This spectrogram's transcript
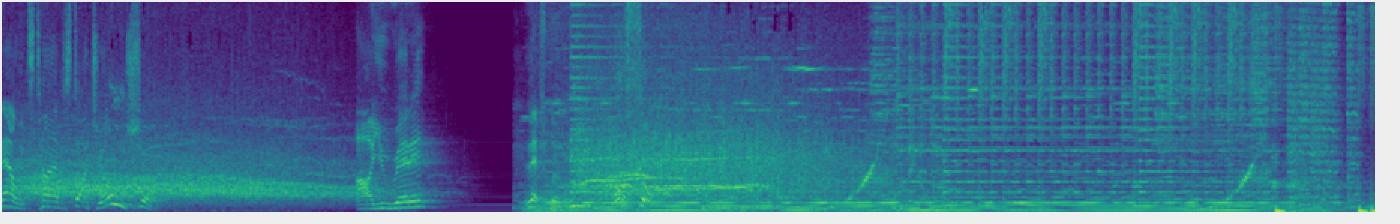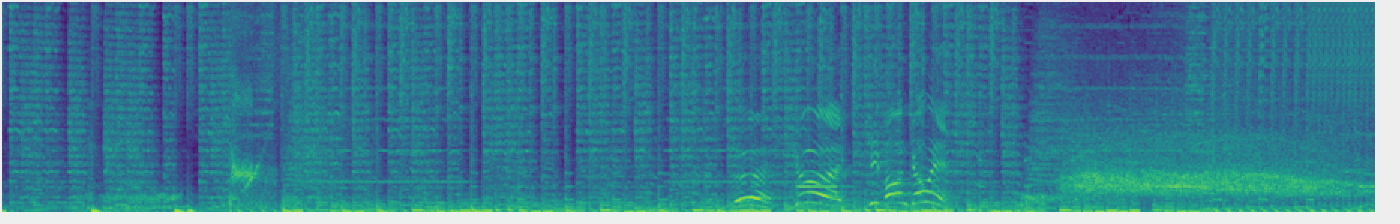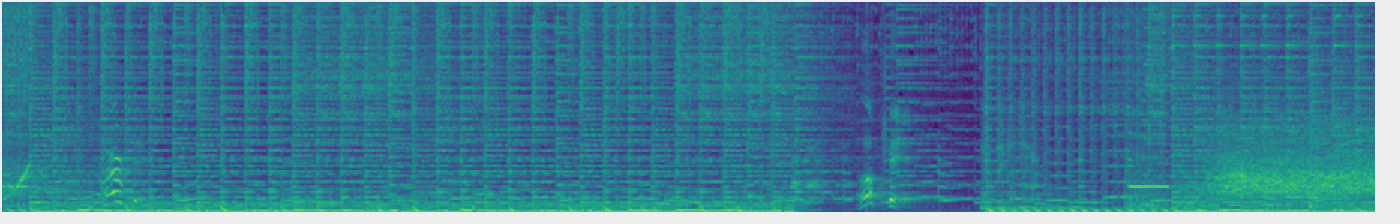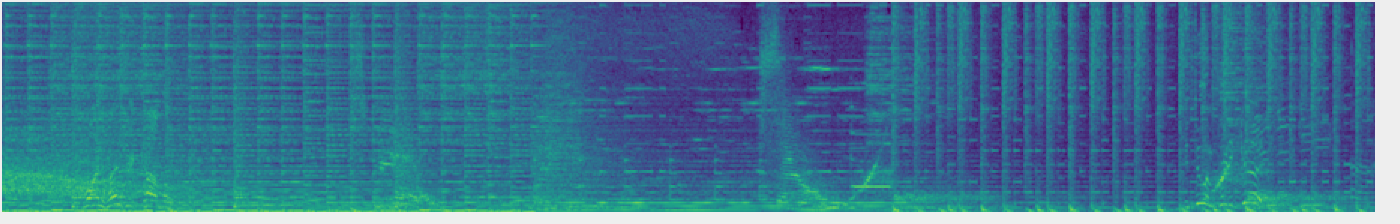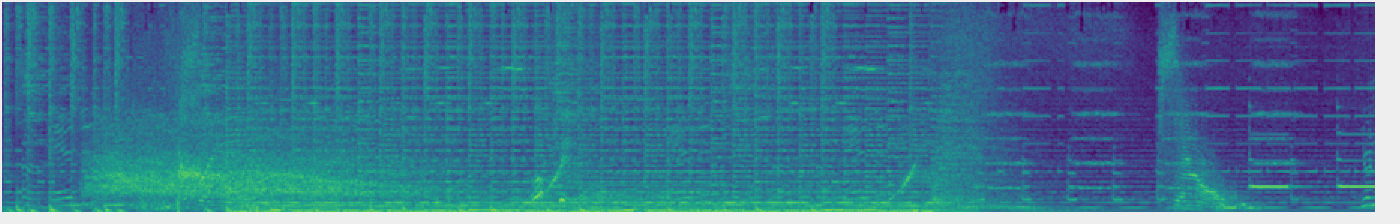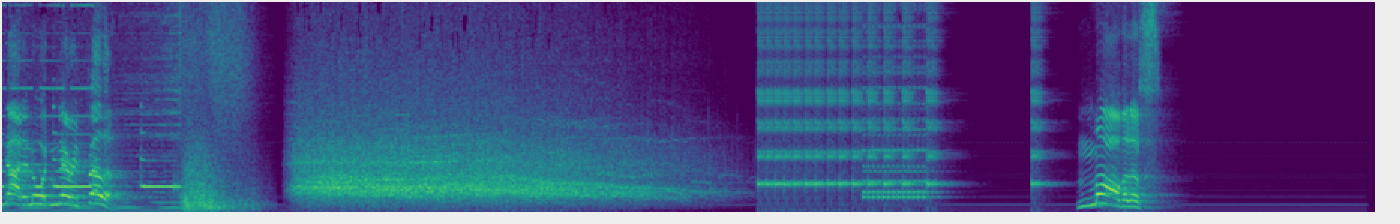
Now it's time to start your own show. Are you ready? Let's your soul. Good, good. Keep on going. Perfect. Okay. One hundred combo. You're doing pretty good. You're not an ordinary fella. Marvelous!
